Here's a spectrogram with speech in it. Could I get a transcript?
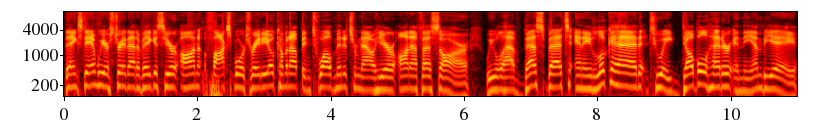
Thanks, Dan. We are straight out of Vegas here on Fox Sports Radio. Coming up in 12 minutes from now here on FSR, we will have best bets and a look ahead to a doubleheader in the NBA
